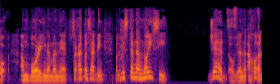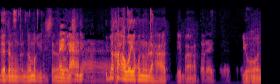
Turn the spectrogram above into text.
oh, ang boring naman nito. Saka pag sabing, maglista ng noisy. Jed, o gano'n. Ako agad ang ano, maglista ng Ay, noisy. Di, taray. di ba kaaway ako ng lahat? Di ba? Correct, correct. correct. Yun.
